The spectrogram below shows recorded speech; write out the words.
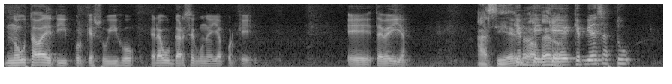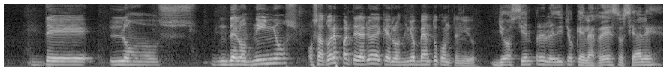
no gustaba de ti porque su hijo era vulgar según ella porque eh, te veía. Así es. ¿Qué, no, qué- pero- qué- qué piensas tú de los de los niños? O sea, tú eres partidario de que los niños vean tu contenido. Yo siempre le he dicho que las redes sociales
